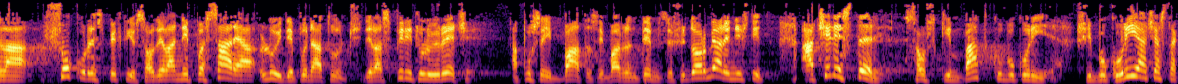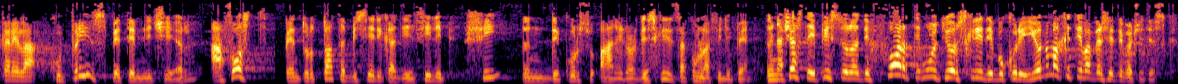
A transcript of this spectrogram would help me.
la șocul respectiv sau de la nepăsarea lui de până atunci, de la spiritul lui rece, a pus să-i bată, să-i bajă în temniță și dormea liniștit. Acele stări s-au schimbat cu bucurie. Și bucuria aceasta care l-a cuprins pe temnicier a fost pentru toată biserica din Filip și în decursul anilor. Descrieți acum la Filipeni. În această epistolă de foarte multe ori scrie de bucurie. Eu numai câteva versete vă citesc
